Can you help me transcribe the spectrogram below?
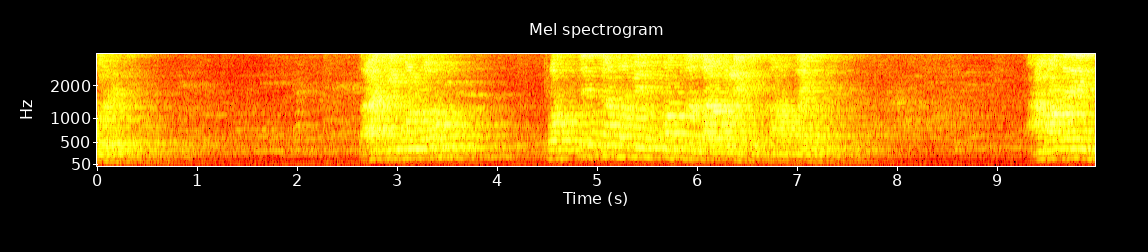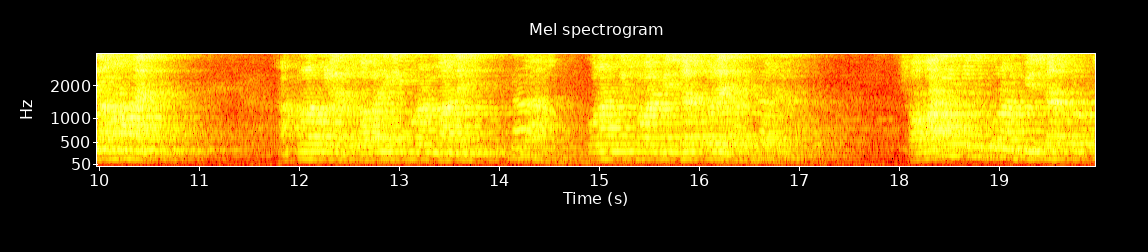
করেনি তারা কি বলল প্রত্যেকটা নবীর উম্মতরা যা বলে তারা তাই বলেছে আমাদের এই জামানায় আপনারা বলেন সবাই কি কোরআন মানে না। কোরআন কি সবাই বিশ্বাস করে? না। সবাই যদি কোরআন বিশ্বাস করত,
